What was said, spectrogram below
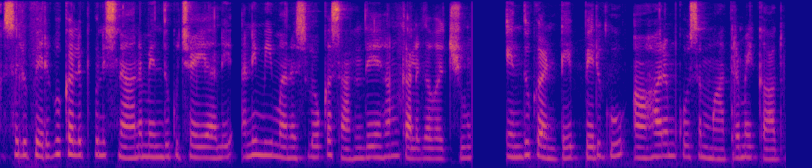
అసలు పెరుగు కలుపుకొని స్నానం ఎందుకు చేయాలి అని మీ మనసులో ఒక సందేహం కలగవచ్చు. ఎందుకంటే పెరుగు ఆహారం కోసం మాత్రమే కాదు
